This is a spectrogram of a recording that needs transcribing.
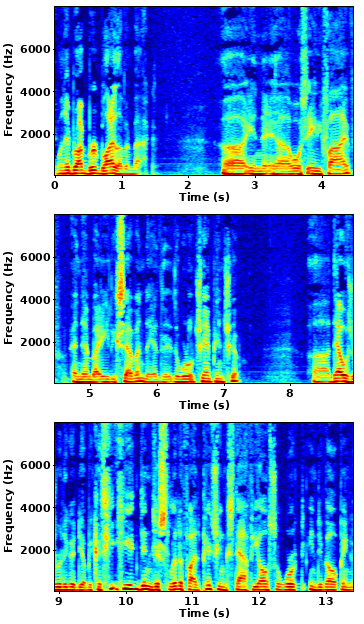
when they brought Bert Blyleven back uh, in, uh, what was it, 85, and then by 87, they had the, the World Championship uh, that was a really good deal because he, he didn't just solidify the pitching staff, he also worked in developing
